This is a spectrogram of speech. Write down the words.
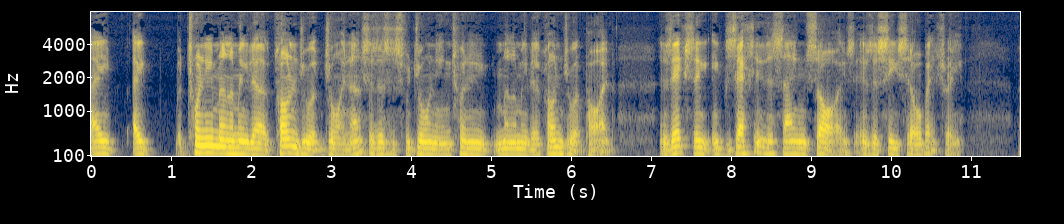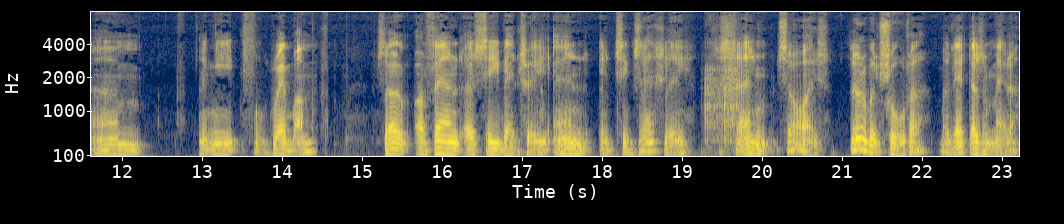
a a 20 millimeter conduit joiner, so this is for joining 20 millimeter conduit pipe, is actually exactly the same size as a C cell battery. Um, let me grab one. So I found a C battery and it's exactly the same size. A little bit shorter, but that doesn't matter.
